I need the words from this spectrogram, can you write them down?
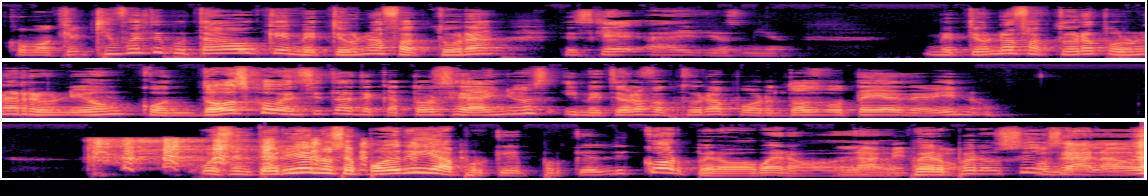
Como ¿quién fue el diputado que metió una factura? Es que, ay, Dios mío. Metió una factura por una reunión con dos jovencitas de 14 años y metió la factura por dos botellas de vino. Pues en teoría no se podría porque, porque es licor, pero bueno, La eh, metió. pero, pero sí. O sea, la, la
